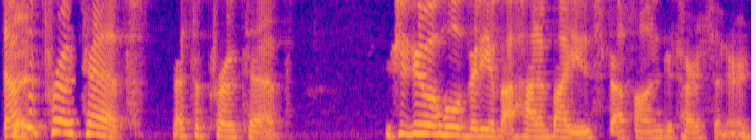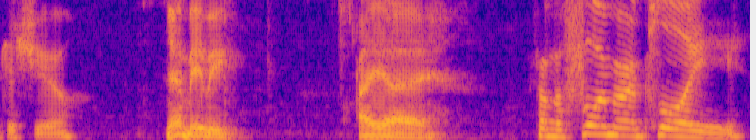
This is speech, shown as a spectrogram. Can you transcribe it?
That's But- a pro tip. That's a pro tip. You should do a whole video about how to buy used stuff on Guitar Center, just you. Yeah, maybe. I uh From a former employee,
